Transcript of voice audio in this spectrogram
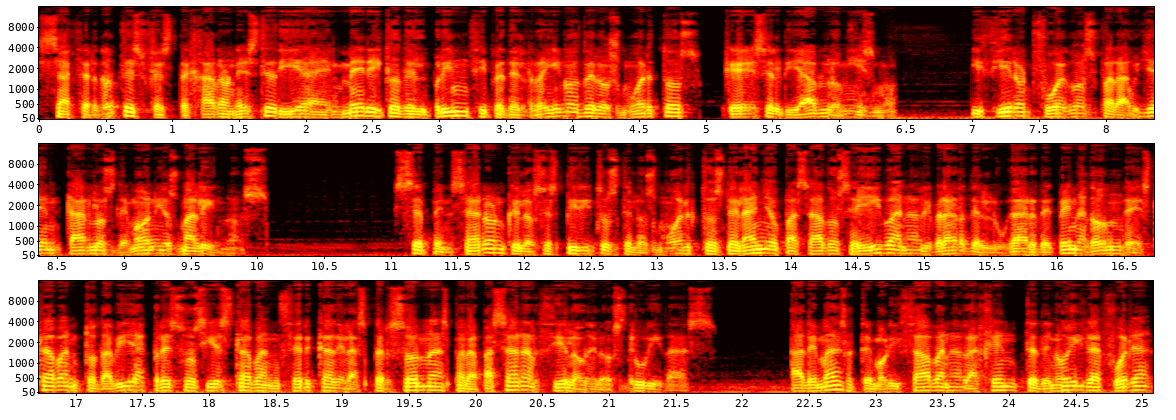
sacerdotes festejaron este día en mérito del príncipe del reino de los muertos, que es el diablo mismo. Hicieron fuegos para ahuyentar los demonios malignos. Se pensaron que los espíritus de los muertos del año pasado se iban a librar del lugar de pena donde estaban todavía presos y estaban cerca de las personas para pasar al cielo de los druidas. Además atemorizaban a la gente de no ir afuera,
